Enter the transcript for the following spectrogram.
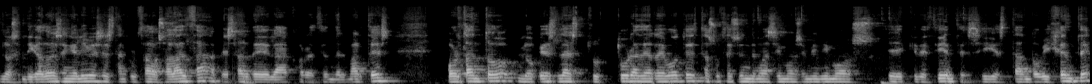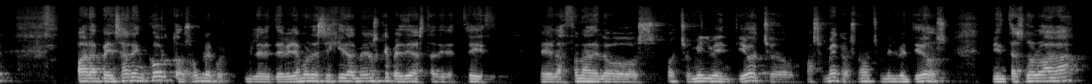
los indicadores en el IBEX están cruzados al alza, a pesar de la corrección del martes. Por tanto, lo que es la estructura de rebote, esta sucesión de máximos y mínimos eh, crecientes sigue estando vigente. Para pensar en cortos, hombre, pues deberíamos exigir al menos que perdiera esta directriz. Eh, la zona de los 8.028, más o menos, ¿no? 8.022. Mientras no lo haga,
